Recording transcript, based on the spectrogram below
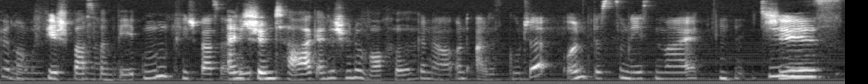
Genau. Und- Viel Spaß genau. beim Beten. Viel Spaß beim Einen Beten. schönen Tag, eine schöne Woche. Genau, und alles Gute und bis zum nächsten Mal. Tschüss.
